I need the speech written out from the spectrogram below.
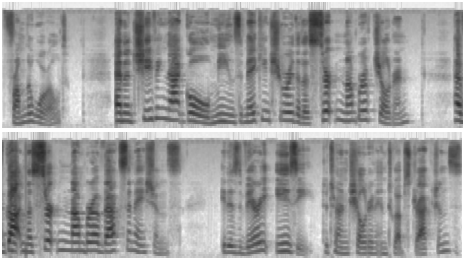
from the world, and achieving that goal means making sure that a certain number of children have gotten a certain number of vaccinations. It is very easy to turn children into abstractions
